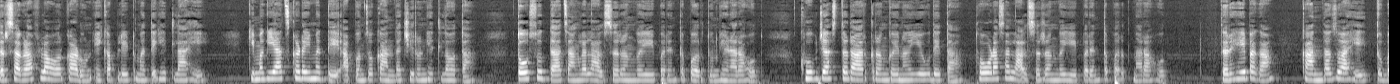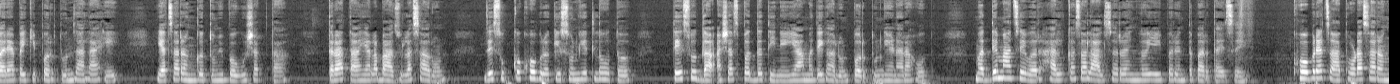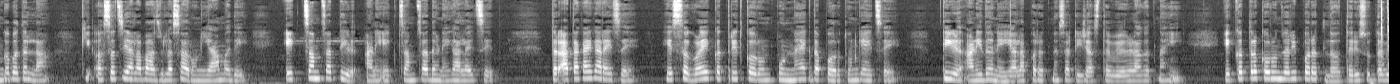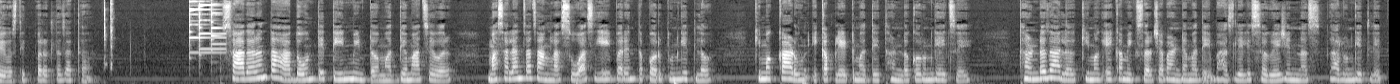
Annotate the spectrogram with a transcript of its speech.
तर सगळा फ्लॉवर काढून एका प्लेटमध्ये घेतला आहे. की मग याच कढईमध्ये आपण जो कांदा चिरून घेतला होता तो सुद्धा चांगला लालसर रंग येईपर्यंत परतून घेणार आहोत. खूप जास्त डार्क रंग न येऊ देता थोडासा लालसर रंग येईपर्यंत परतणार आहोत. तर हे बघा कांदा जो आहे तो बऱ्यापैकी परतून झाला आहे. याचा रंग तुम्ही बघू शकता. तर आता याला बाजूला सारून जे सुक्क खोबरं किसून घेतलं होतं ते सुद्धा अशाच पद्धतीने यामध्ये घालून परतून घेणार आहोत. मध्यम आचेवर हलकासा लालसर रंग येईपर्यंत परतायचं आहे खोबऱ्याचा थोडासा रंग बदलला की असंच याला बाजूला सारून यामध्ये एक चमचा तीळ आणि एक चमचा धणे घालायचेत. तर आता काय करायचं आहे हे सगळं एकत्रित करून पुन्हा एकदा परतून घ्यायचं आहे तीळ आणि धने याला परतण्यासाठी जास्त वेळ लागत नाही. एकत्र करून जरी परतलं तरीसुद्धा व्यवस्थित परतलं जातं. साधारणत दोन ते तीन मिनटं मध्यम आचेवर मसाल्यांचा चांगला सुवास येईपर्यंत परतून घेतलं की मग काढून एका प्लेटमध्ये थंड करून घ्यायचे. थंड झालं की मग एका मिक्सरच्या भांड्यामध्ये भाजलेले सगळे जिन्नस घालून घेतलेत.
